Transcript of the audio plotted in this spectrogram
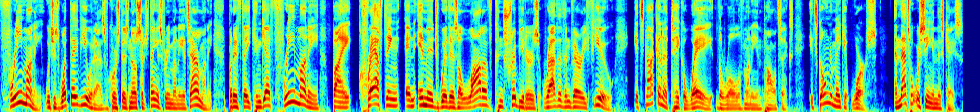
free money, which is what they view it as. Of course, there's no such thing as free money, it's our money. But if they can get free money by crafting an image where there's a lot of contributors rather than very few, it's not going to take away the role of money in politics. It's going to make it worse. And that's what we're seeing in this case.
